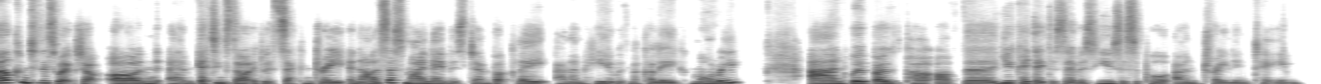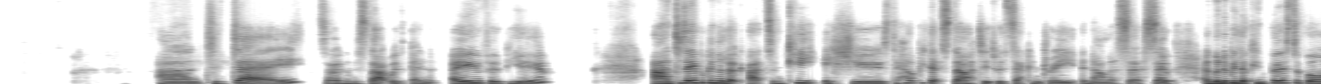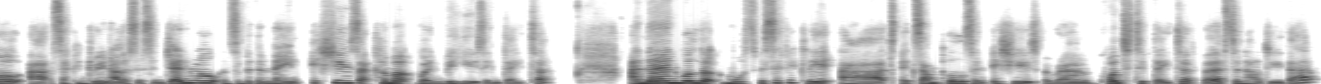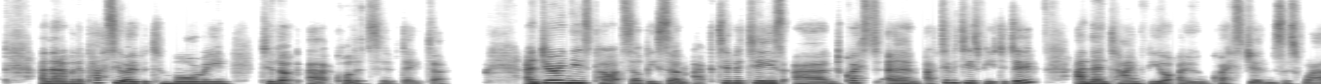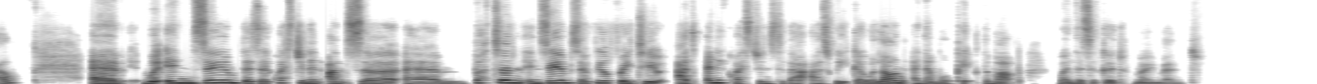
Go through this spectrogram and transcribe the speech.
Welcome to this workshop on um, getting started with secondary analysis. My name is Jen Buckley and I'm here with my colleague Maureen and we're both part of the UK Data Service user support and training team. And today, so I'm going to start with an overview and today we're going to look at some key issues to help you get started with secondary analysis. So I'm going to be looking first of all at secondary analysis in general and some of the main issues that come up when reusing data. And then we'll look more specifically at examples and issues around quantitative data first, and I'll do that. And then I'm going to pass you over to Maureen to look at qualitative data. And during these parts, there'll be some activities and quest um, activities for you to do, and then time for your own questions as well. Um, we're in Zoom, there's a question and answer um, button in Zoom, so feel free to add any questions to that as we go along, and then we'll pick them up when there's a good moment.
